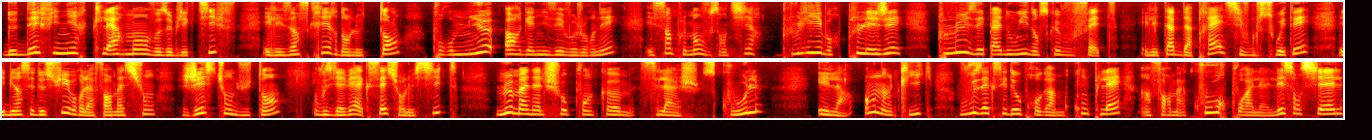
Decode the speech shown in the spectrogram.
de définir clairement vos objectifs et les inscrire dans le temps pour mieux organiser vos journées et simplement vous sentir plus libre, plus léger, plus épanoui dans ce que vous faites. Et l'étape d'après, si vous le souhaitez, eh bien c'est de suivre la formation Gestion du temps. Vous y avez accès sur le site lemanalshow.com/school et là, en un clic, vous accédez au programme complet, un format court pour aller à l'essentiel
